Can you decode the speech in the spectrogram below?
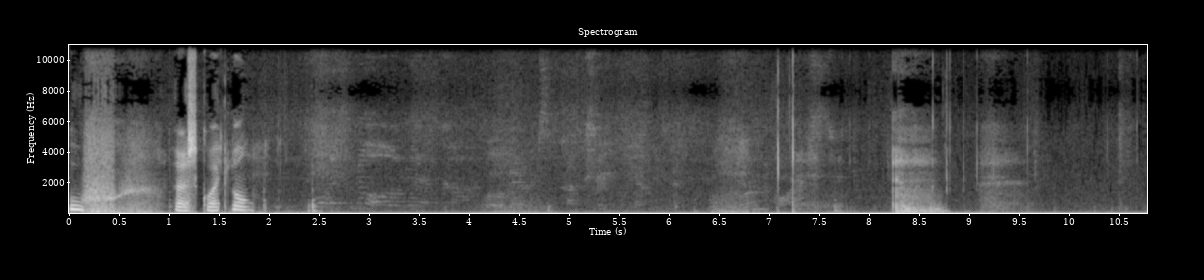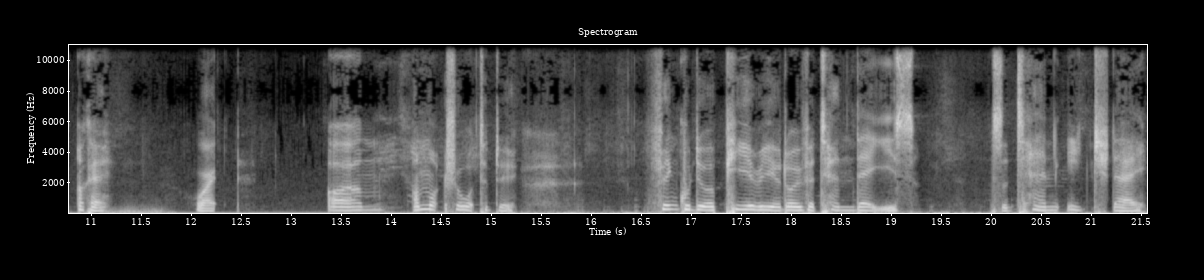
ooh, that's quite long. Okay, right. Um, I'm not sure what to do think we'll do a period over 10 days. So 10 each day.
